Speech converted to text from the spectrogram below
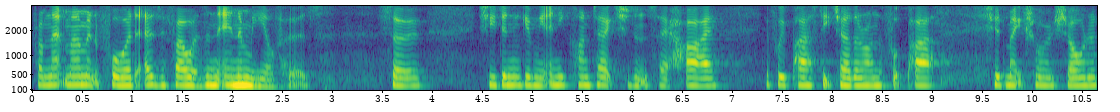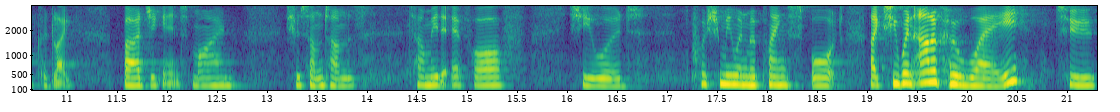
from that moment forward as if I was an enemy of hers. So she didn't give me any contact, she didn't say hi. If we passed each other on the footpath, she'd make sure her shoulder could like budge against mine. She would sometimes tell me to F off. She would push me when we're playing sport. Like she went out of her way to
